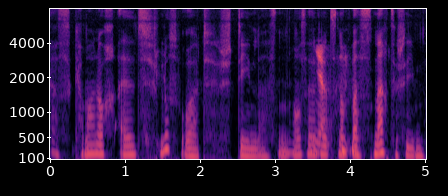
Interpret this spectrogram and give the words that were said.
Das kann man doch als Schlusswort stehen lassen, außer ja. jetzt noch was nachzuschieben.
